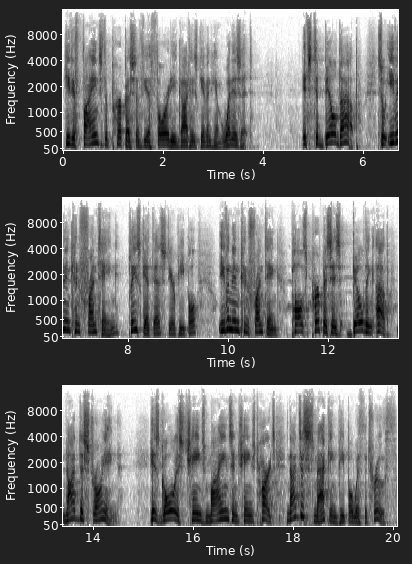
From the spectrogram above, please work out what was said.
He defines the purpose of the authority God has given him. What is it? It's to build up. So even in confronting, please get this, dear people, even in confronting, Paul's purpose is building up, not destroying. His goal is change minds and changed hearts, not just smacking people with the truth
